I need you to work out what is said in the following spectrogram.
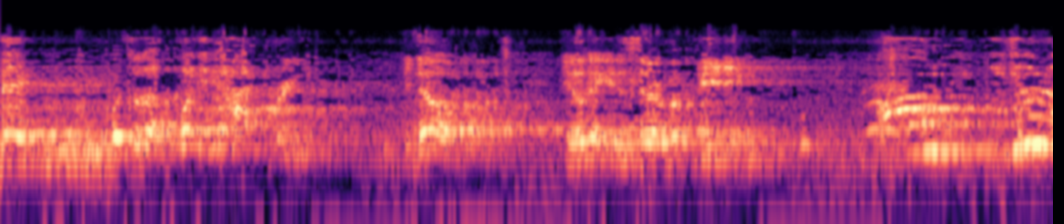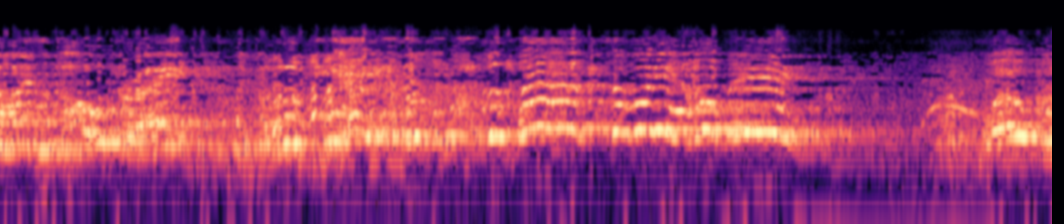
Hey, what's with that funny hat, freak? You know, you look like you deserve a beating. Um, you do realize the Pope, right? Somebody Well,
